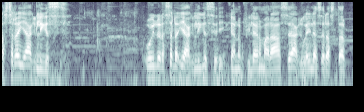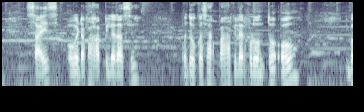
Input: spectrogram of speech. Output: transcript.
রাস্তাটা আগলি গেছে। ওইলো রাস্তাটা আগলি গেছে, এখানে পিলার মারা আছে, আগলাইল আছে রাস্তার সাইজ ও এটা পাখা পিলার আছে। ও দৌকা পাখা পিলার পর্যন্ত, ও বা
